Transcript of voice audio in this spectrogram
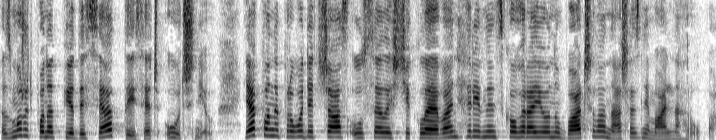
зможуть понад 50 тисяч учнів. Як вони проводять час у селищі Клевань Рівненського району, бачила наша знімальна група.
